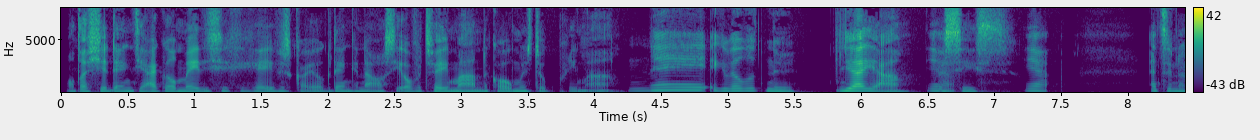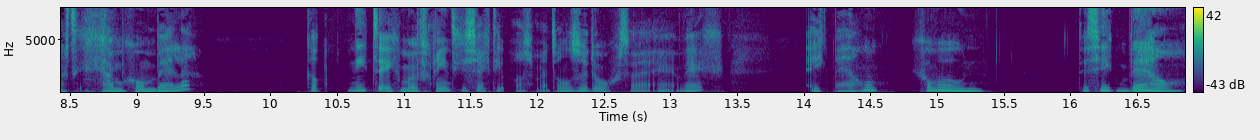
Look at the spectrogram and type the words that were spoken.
Want als je denkt, ja, ik wil medische gegevens, kan je ook denken, nou, als die over twee maanden komen, is het ook prima. Nee, ik wilde het nu. Ja, ja, Ja. precies. En toen dacht ik, ik ga hem gewoon bellen. Ik had niet tegen mijn vriend gezegd, die was met onze dochter er weg. Ik bel gewoon. Dus ik bel.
